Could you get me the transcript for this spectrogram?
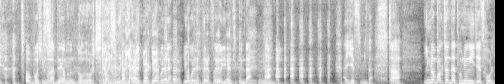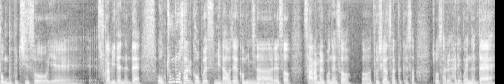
야, 처음 보신 것 같아요. 그건 너무 지나친 얘기 아니고. 요 근래 요 근래 들어서 의리를 지킨다. 알겠습니다. 자, 이명박 전 대통령이 이제 서울 동부구치소에 수감이 됐는데 옥중 조사를 거부했습니다. 어제 검찰에서 사람을 보내서 어, 두 시간 설득해서 조사를 하려고 했는데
